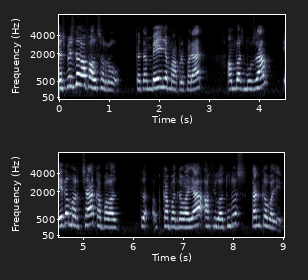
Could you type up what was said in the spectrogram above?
Després d'agafar el serró, que també ella m'ha preparat, amb l'esmorzar he de marxar cap a, la, cap a treballar a Filatures Can Cavaller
